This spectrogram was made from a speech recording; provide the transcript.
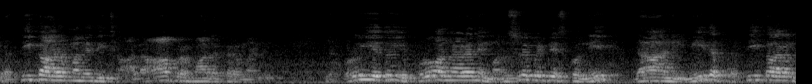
ప్రతీకారం అనేది చాలా ప్రమాదకరం అండి ఎవడో ఏదో ఎప్పుడో అన్నాడని మనసులో పెట్టేసుకొని దాని మీద ప్రతీకారం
